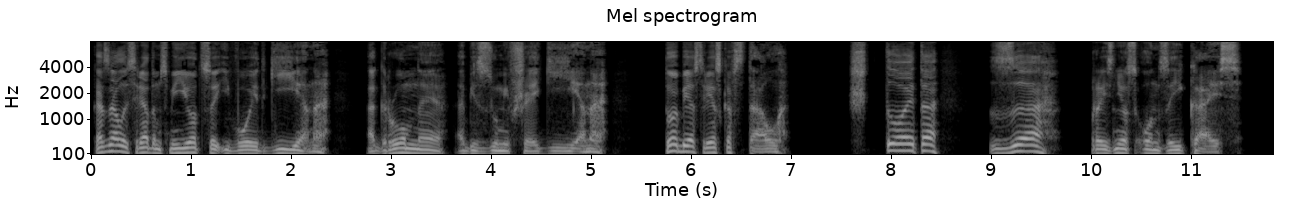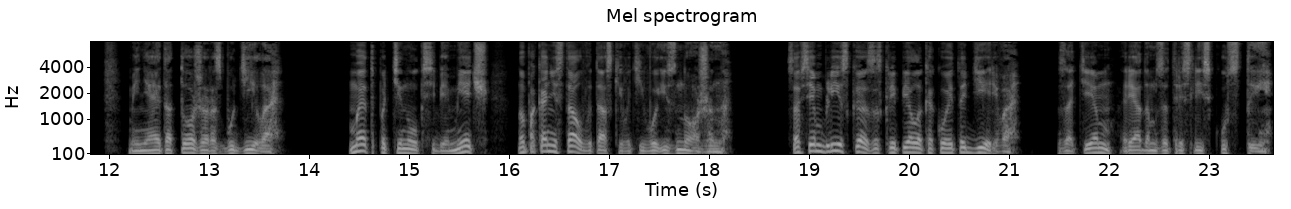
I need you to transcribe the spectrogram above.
Казалось, рядом смеется и воет гиена. Огромная, обезумевшая гиена. Тобиас резко встал. «Что это за...» — произнес он, заикаясь. «Меня это тоже разбудило». Мэт подтянул к себе меч, но пока не стал вытаскивать его из ножен. Совсем близко заскрипело какое-то дерево. Затем рядом затряслись кусты.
